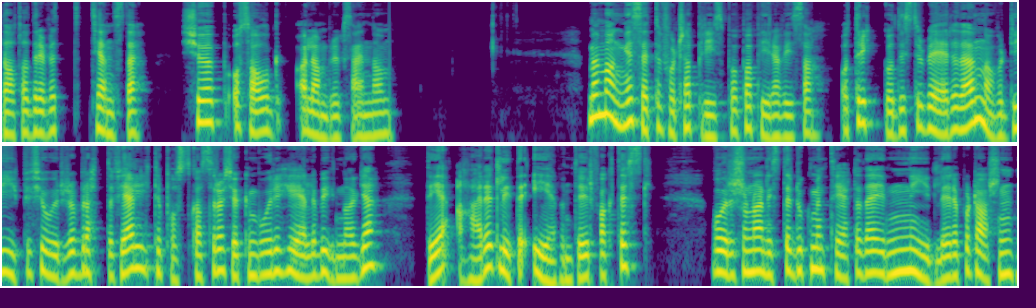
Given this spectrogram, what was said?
datadrevet tjeneste – kjøp og salg av landbrukseiendom. Men mange setter fortsatt pris på papiravisa. Å trykke og distribuere den over dype fjorder og bratte fjell til postkasser og kjøkkenbord i hele Bygde-Norge, det er et lite eventyr, faktisk. Våre journalister dokumenterte det i den nydelige reportasjen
